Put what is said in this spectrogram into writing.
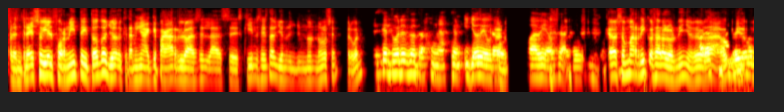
Pero entre eso y el Fornite y todo, yo que también hay que pagar las, las skins estas, yo no, no, lo sé, pero bueno. Es que tú eres de otra generación y yo de otra. Claro. Todavía, o sea, que... claro, son más ricos ahora los niños, es verdad. Ricos,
